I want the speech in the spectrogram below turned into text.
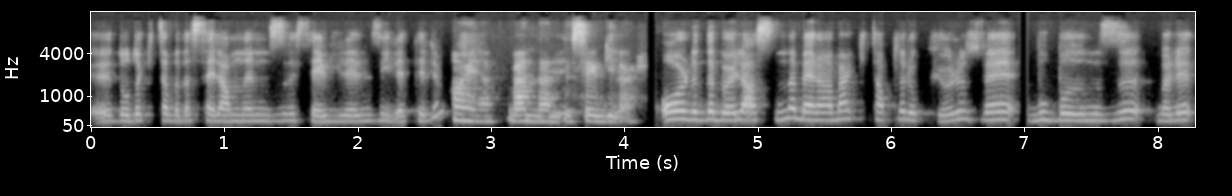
e, Dodo kitabı da selamlarımızı ve sevgilerimizi iletelim. Aynen benden de sevgiler. Orada da böyle aslında beraber kitaplar okuyoruz ve bu bağımızı böyle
